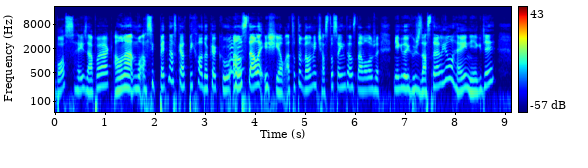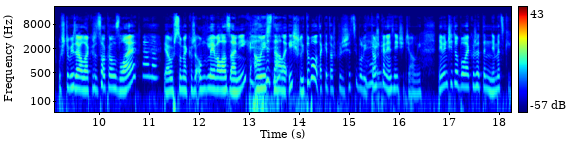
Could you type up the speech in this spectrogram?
boss, hej, zápojak a ona mu asi 15 krát pichla do krku a on stále išiel. A toto veľmi často sa im tam stávalo, že niekto ich už zastrelil, hej, niekde. Už to vyzeralo akože celkom zle. Áno. Ja už som akože omdlievala za nich a oni stále išli. To bolo také trošku, že všetci boli Hej. troška nezničiteľní. Neviem, či to bol akože ten nemecký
